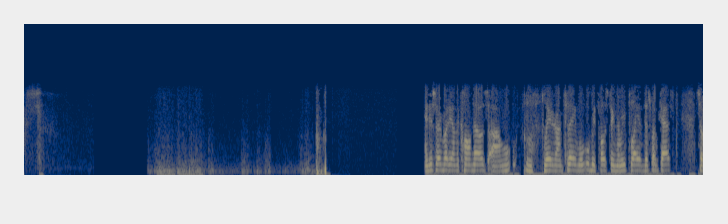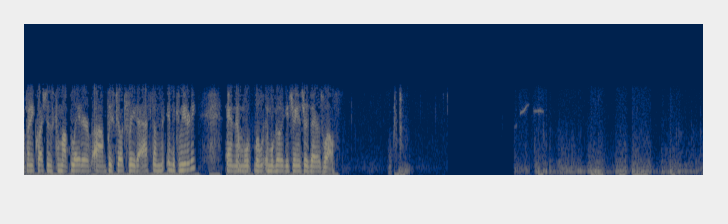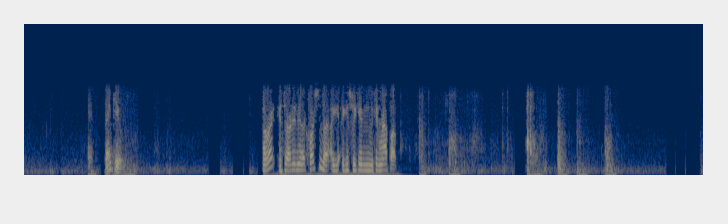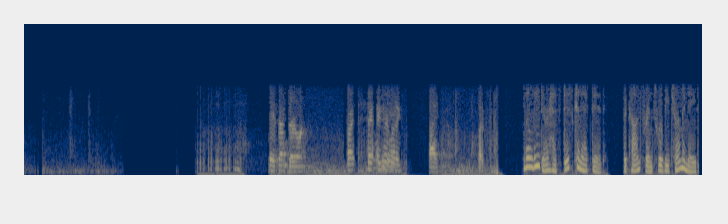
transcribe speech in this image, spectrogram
And just so everybody on the call knows, um, later on today we'll, we'll, be posting the replay of this webcast. So if any questions come up later, um, please feel free to ask them in the community, and then we'll, we'll, and we'll be able to get you answers there as well. Thank you. All right. If there aren't any other questions, I, I guess we can we can wrap up. Okay, thanks everyone. All right. Thanks, everybody. Bye. Bye. The leader has disconnected. The conference will be terminated.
